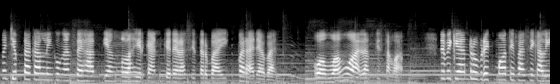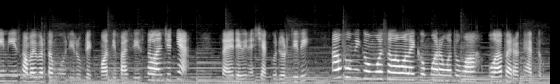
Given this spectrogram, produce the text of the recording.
menciptakan lingkungan sehat yang melahirkan generasi terbaik peradaban. Wallahu a'lam bishawab. Demikian rubrik motivasi kali ini. Sampai bertemu di rubrik motivasi selanjutnya. Saya Dewi Nasya kundur diri. Afumikum wassalamualaikum warahmatullahi wabarakatuh.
